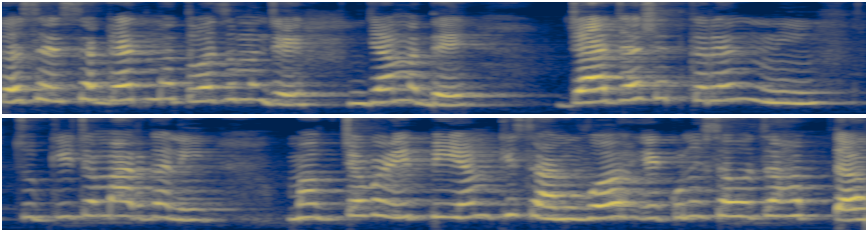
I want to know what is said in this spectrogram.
तसेच सगळ्यात महत्त्वाचं म्हणजे यामध्ये ज्या ज्या शेतकऱ्यांनी चुकीच्या मार्गाने मागच्या वेळी पी एम किसान व एकोणीसावाचा हप्ता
